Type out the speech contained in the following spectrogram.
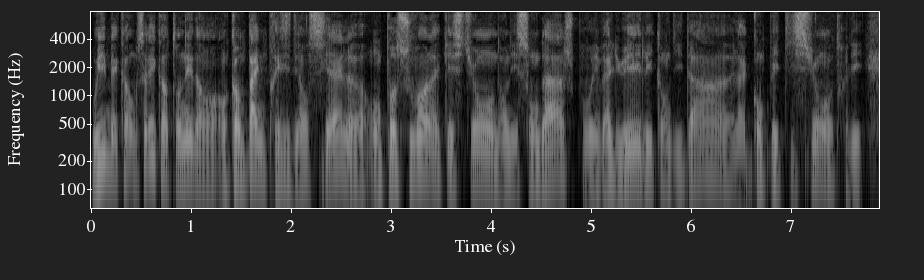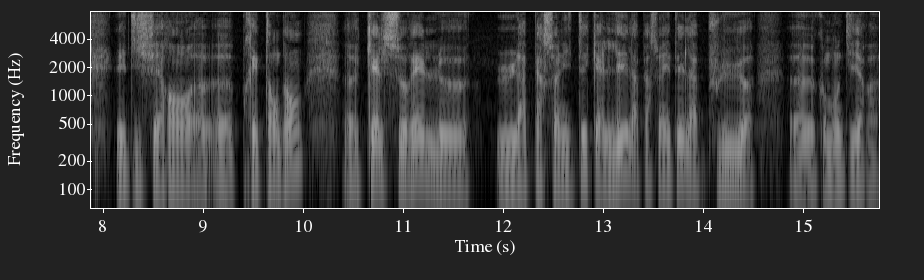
Oui, mais quand, vous savez, quand on est en campagne présidentielle, on pose souvent la question dans les sondages pour évaluer les candidats, euh, la compétition entre les, différents euh, euh, prétendants, quelle serait la personnalité, quelle est la personnalité la plus, comment dire,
